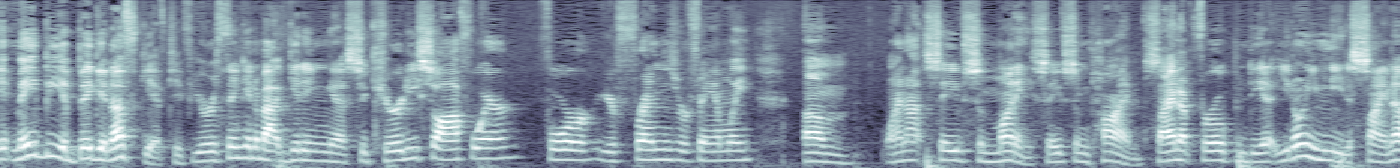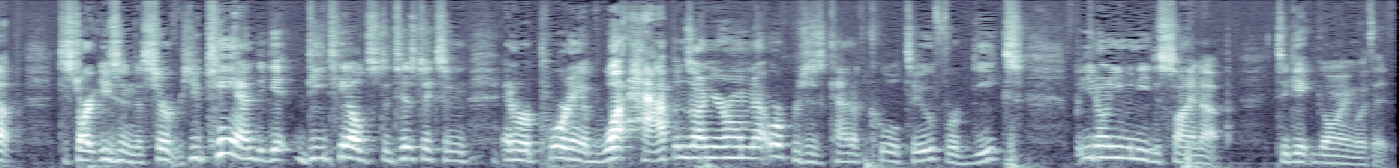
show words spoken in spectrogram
it may be a big enough gift. If you're thinking about getting a security software for your friends or family, um, why not save some money, save some time? Sign up for OpenDNS. You don't even need to sign up to start using the service. You can to get detailed statistics and, and reporting of what happens on your home network, which is kind of cool too for geeks, but you don't even need to sign up to get going with it.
